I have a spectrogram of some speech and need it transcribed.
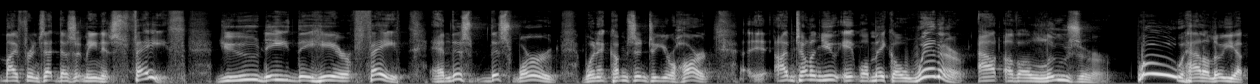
my friends, that doesn't mean it's faith. You need to hear faith. And this, this word, when it comes into your heart, uh, I'm telling you, it will make a winner out of a loser. Hallelujah.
